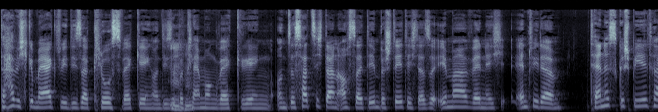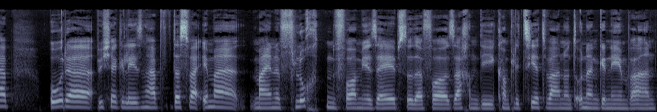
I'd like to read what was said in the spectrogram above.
da habe ich gemerkt, wie dieser Kloß wegging und diese mhm. Beklemmung wegging. Und das hat sich dann auch seitdem bestätigt. Also immer, wenn ich entweder Tennis gespielt habe oder Bücher gelesen habe, das war immer meine Fluchten vor mir selbst oder vor Sachen, die kompliziert waren und unangenehm waren.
